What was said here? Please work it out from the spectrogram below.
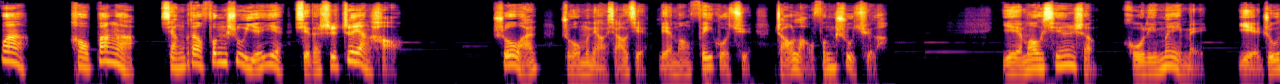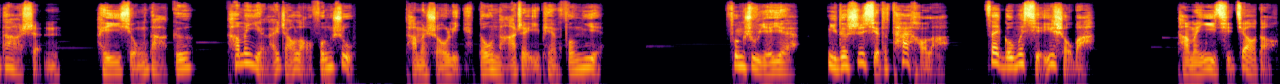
哇，好棒啊！想不到枫树爷爷写的诗这样好。”说完，啄木鸟小姐连忙飞过去找老枫树去了。野猫先生。狐狸妹妹、野猪大婶、黑熊大哥，他们也来找老枫树，他们手里都拿着一片枫叶。枫树爷爷，你的诗写的太好了，再给我们写一首吧！他们一起叫道：“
